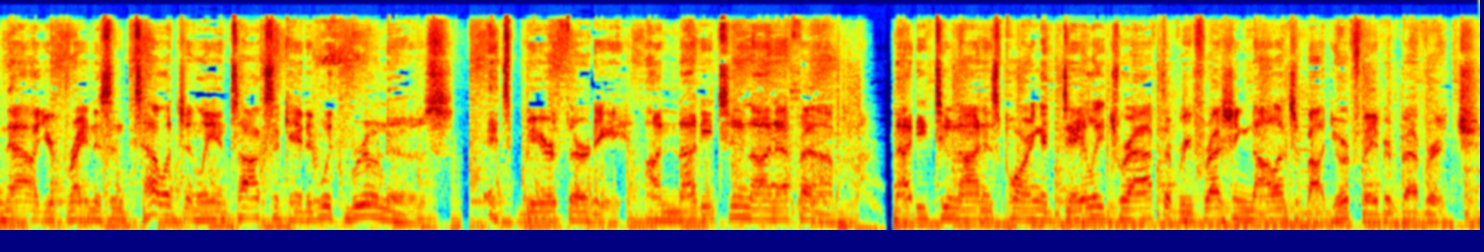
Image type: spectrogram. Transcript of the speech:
Now your brain is intelligently intoxicated with brew news. It's Beer 30 on 929 FM. 929 is pouring a daily draft of refreshing knowledge about your favorite beverage.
